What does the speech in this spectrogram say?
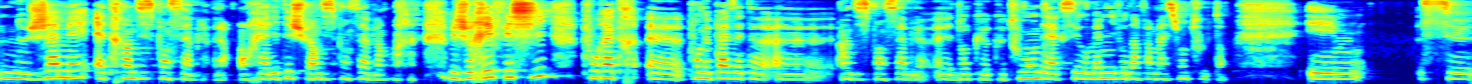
ne jamais être indispensable. Alors en réalité, je suis indispensable, hein. mais je réfléchis pour être, euh, pour ne pas être euh, indispensable. Euh, donc que tout le monde ait accès au même niveau d'information tout le temps. Et ce,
